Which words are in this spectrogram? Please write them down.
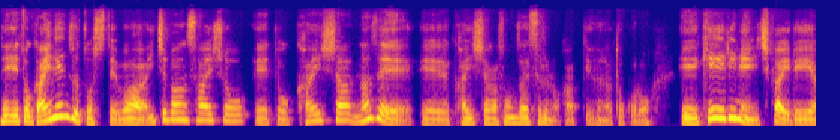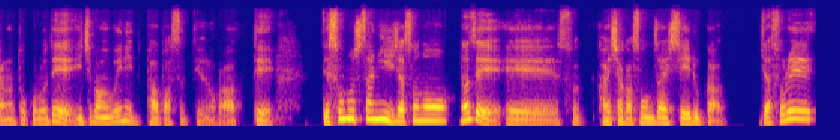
で、えっと、概念図としては、一番最初、えっと、会社、なぜ、えー会社が存在するのかっていうふうなところ、えー経営理念に近いレイヤーのところで、一番上にパーパスっていうのがあって、で、その下に、じゃあその、なぜ、えー会社が存在しているか、じゃあそれ、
